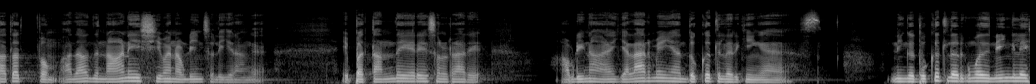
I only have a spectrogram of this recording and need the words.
ததத்வம் அதாவது நானே சிவன் அப்படின்னு சொல்லிக்கிறாங்க. இப்போ தந்தையரே சொல்கிறாரு அப்படின்னா எல்லாருமே என் துக்கத்தில் இருக்கீங்க? நீங்கள் துக்கத்தில் இருக்கும்போது நீங்களே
